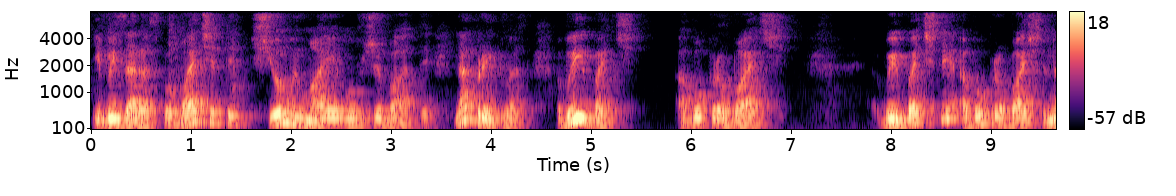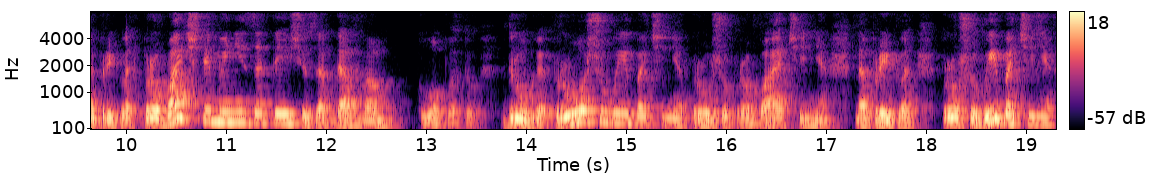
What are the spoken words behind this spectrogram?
і ви зараз побачите, що ми маємо вживати. Наприклад, вибач або пробач. Вибачте або пробачте. Наприклад, пробачте мені за те, що завдав вам клопоту. Друге, прошу вибачення, прошу пробачення. Наприклад, прошу вибачення,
